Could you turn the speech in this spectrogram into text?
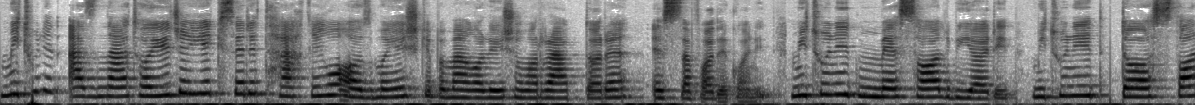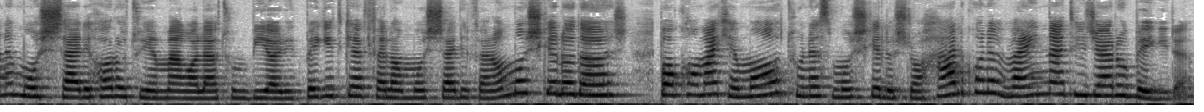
می‌تونید از نتایج یک سری تحقیق و آزمایش که به مقاله شما ربط داره استفاده کنید. می‌تونید مثال بیارید. می‌تونید داستان مشتری ها رو توی مقالتون بیارید. بگید که فلان مشتری فلان مشکل رو داشت. با کمک ما تونست مشکلش رو حل کنه و این نتیجه رو بگیره.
